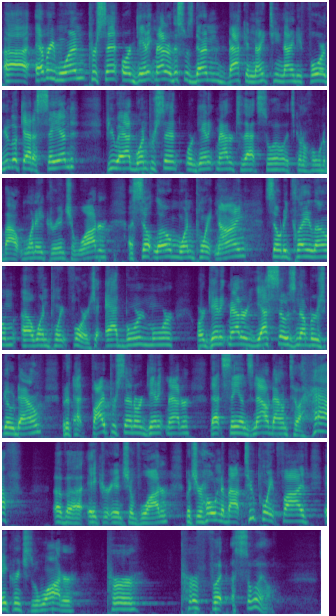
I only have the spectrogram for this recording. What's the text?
Uh, every 1% organic matter, this was done back in 1994. You look at a sand, if you add 1% organic matter to that soil, it's going to hold about one acre inch of water. A silt loam, 1.9. Silty clay loam, uh, 1.4. As you add more and more organic matter, yes, those numbers go down. But if at 5% organic matter, that sand's now down to a half of an acre inch of water, but you're holding about 2.5 acre inches of water per, per foot of soil.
